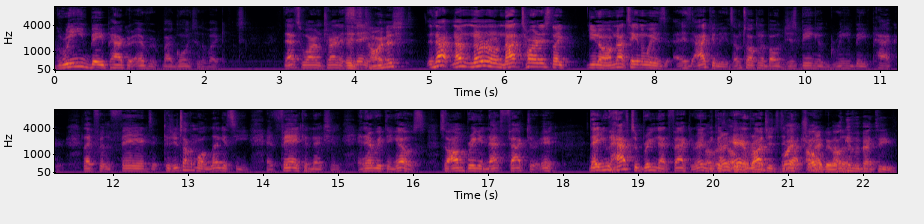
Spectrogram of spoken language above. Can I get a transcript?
Green Bay Packer ever by going to the Vikings. That's why I'm trying to It's say. tarnished. Not, not no no no not tarnished like you know I'm not taking away his his accolades. I'm talking about just being a Green Bay Packer, like for the fans, because you're talking about legacy and fan connection and everything else. So I'm bringing that factor in. That you have to bring that factor in because agree Aaron. Rodgers did Right, not I'll, trade. agree with I'll that. give it back to you.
